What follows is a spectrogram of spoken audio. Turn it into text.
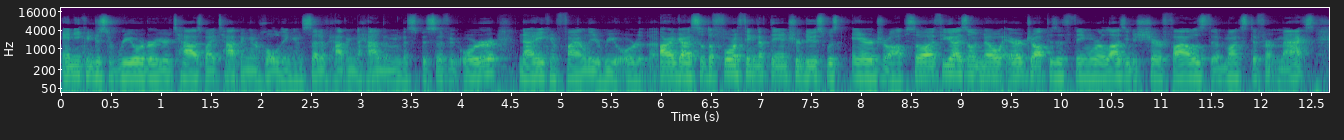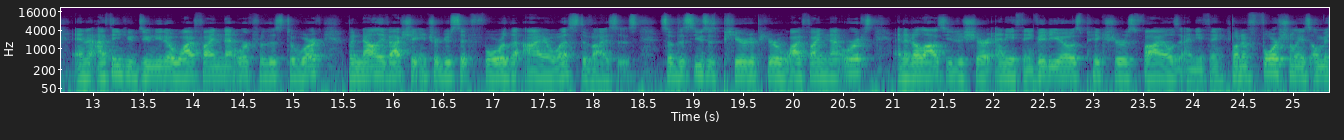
and you can just reorder your tabs by tapping and holding instead of having to have them in a specific order. Now you can finally reorder them. Alright guys, so the fourth thing that they introduced was AirDrop. So if you guys don't know, AirDrop is a thing where it allows you to share files amongst different Macs, and I think you do need a Wi-Fi network for this to work, but now they've actually introduced it for the iOS devices. So this uses peer-to-peer Wi-Fi networks, and it allows you to share anything, videos, pictures, files, anything. But unfortunately, it's only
